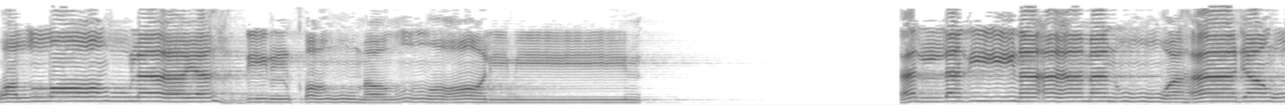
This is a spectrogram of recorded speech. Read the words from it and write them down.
والله لا يهدي القوم الظالمين. الذين آمنوا وهاجروا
